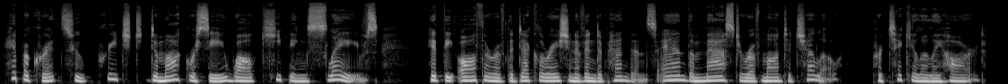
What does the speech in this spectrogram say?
hypocrites who preached democracy while keeping slaves, hit the author of the Declaration of Independence and the master of Monticello particularly hard.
